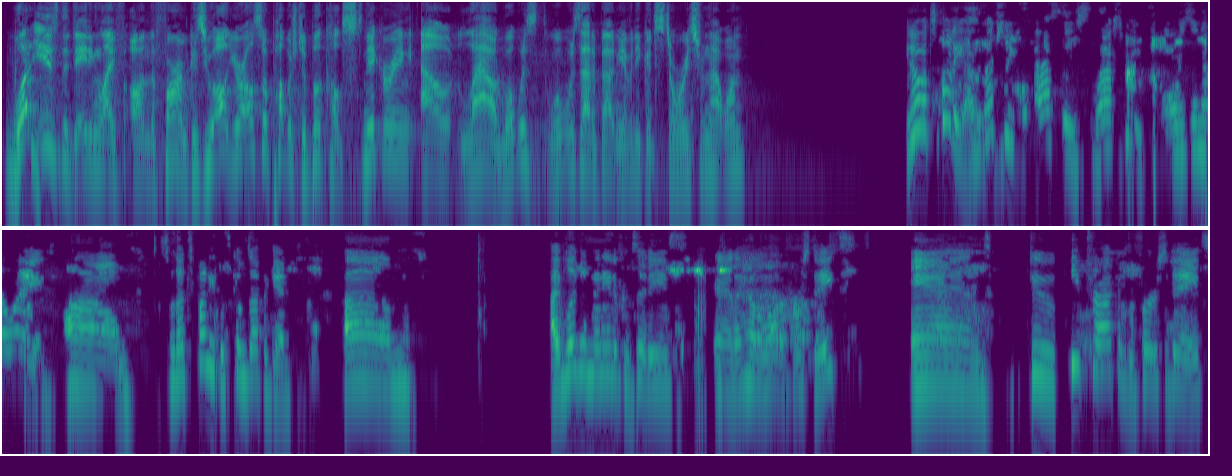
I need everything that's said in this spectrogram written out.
What is the dating life on the farm? Because you all you're also published a book called Snickering Out Loud. What was what was that about? Do you have any good stories from that one? You know, it's funny. I was actually asked this last week. I was in LA. Um, so that's funny. This comes up again. Um, I've lived in many different cities, and I had a lot of first dates. And to keep track of the first dates,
